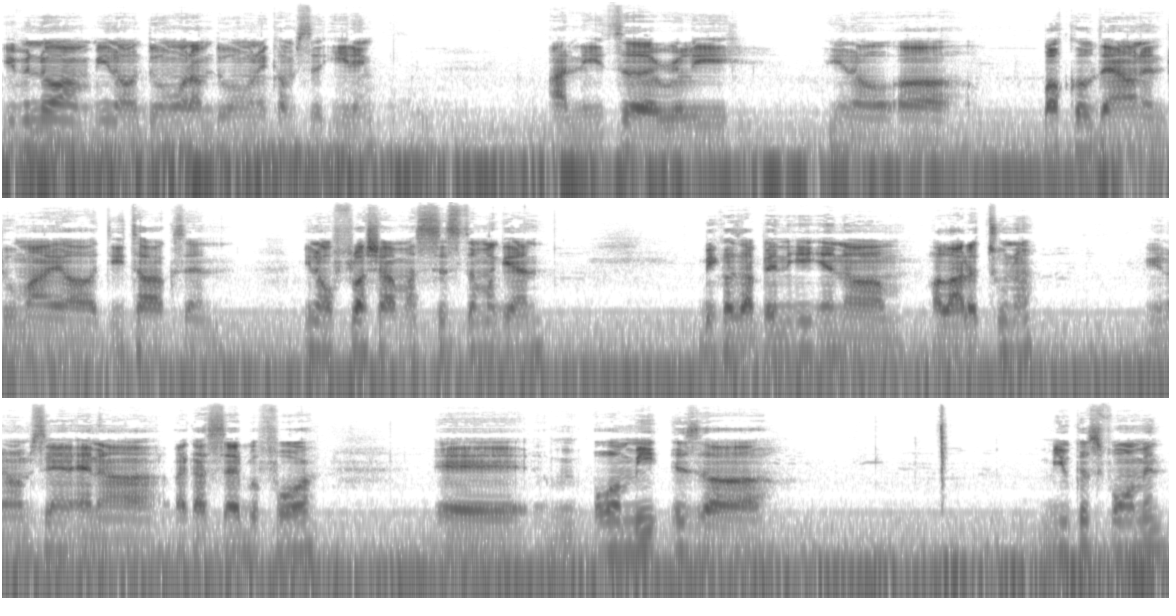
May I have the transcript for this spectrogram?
even though I'm, you know, doing what I'm doing when it comes to eating, I need to really, you know, uh, buckle down and do my uh, detox and, you know, flush out my system again because I've been eating um, a lot of tuna. You know what I'm saying? And uh, like I said before, uh, all meat is uh, mucus forming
